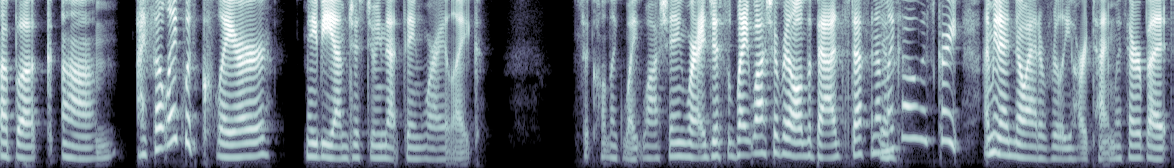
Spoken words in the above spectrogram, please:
a book. Um, I felt like with Claire, maybe I'm just doing that thing where I like, what's it called? Like whitewashing, where I just whitewash over all the bad stuff. And I'm Yeah. like, oh, it's great. I mean, I know I had a really hard time with her, but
